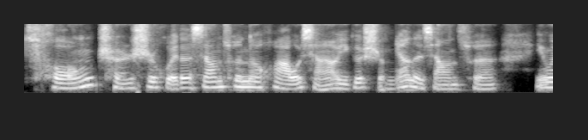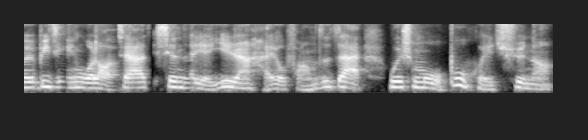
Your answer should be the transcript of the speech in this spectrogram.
从城市回到乡村的话，我想要一个什么样的乡村？因为毕竟我老家现在也依然还有房子在，为什么我不回去呢？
